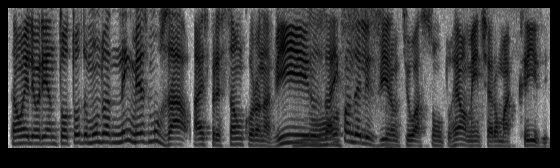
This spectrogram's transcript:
Então ele orientou todo mundo a nem mesmo usar a expressão coronavírus. Nossa. Aí quando eles viram que o assunto realmente era uma crise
